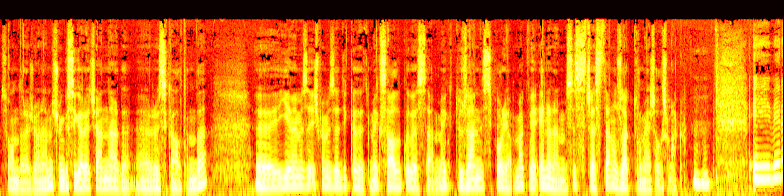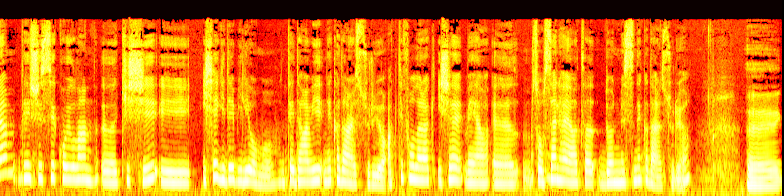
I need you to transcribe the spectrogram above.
son derece önemli. Çünkü sigara içenler de e, risk altında e, yememize içmemize dikkat etmek, sağlıklı beslenmek, düzenli spor yapmak ve en önemlisi stresten uzak durmaya çalışmak. Hı hı. E, verem teşhisi koyulan e, kişi e, işe gidebiliyor mu? Tedavi ne kadar sürüyor? Aktif olarak işe veya e, sosyal hayata dönmesi ne kadar sürüyor? Ee,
